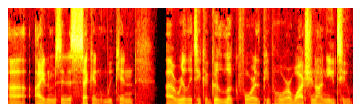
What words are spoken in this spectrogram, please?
uh, items in a second, we can uh, really take a good look for the people who are watching on YouTube.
